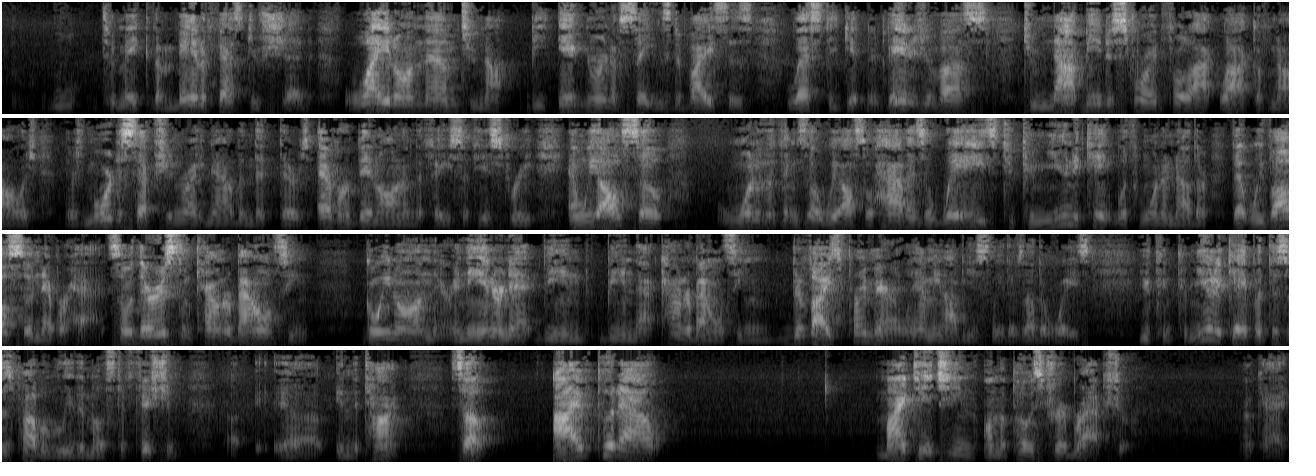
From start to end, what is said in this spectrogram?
to make them manifest, to shed light on them, to not be ignorant of Satan's devices, lest he get an advantage of us, to not be destroyed for lack, lack of knowledge. There's more deception right now than that there's ever been on in the face of history. And we also, one of the things that we also have is a ways to communicate with one another that we've also never had. So there is some counterbalancing going on there, and the internet being being that counterbalancing device primarily. I mean, obviously, there's other ways you can communicate, but this is probably the most efficient uh, uh, in the time. So, I've put out my teaching on the post-trib rapture. Okay,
